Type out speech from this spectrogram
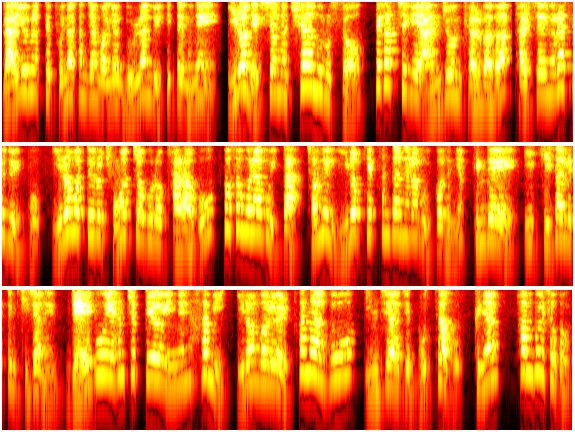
라이온하트 분할 상장 관련 논란도 있기 때문에 이런 액션을 취함으로써 회사 측에 안 좋은 결과가 발생을 할 수도 있고 이런 것들을 종합적으로 바라고 소송을 하고 있다. 저는 이렇게 판단을 하고 있거든요. 근데 이 기사를 쓴 기자는 내부에 함축되어 있는 함의 이런 거를 하나도 인지하지 못하고 그냥 환불 소송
